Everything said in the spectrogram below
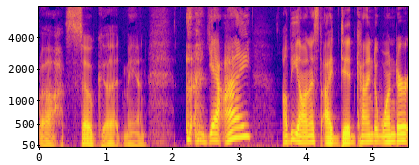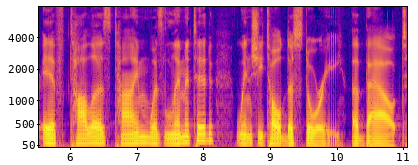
Oh, so good, man. yeah, I I'll be honest, I did kind of wonder if Tala's time was limited when she told the story about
